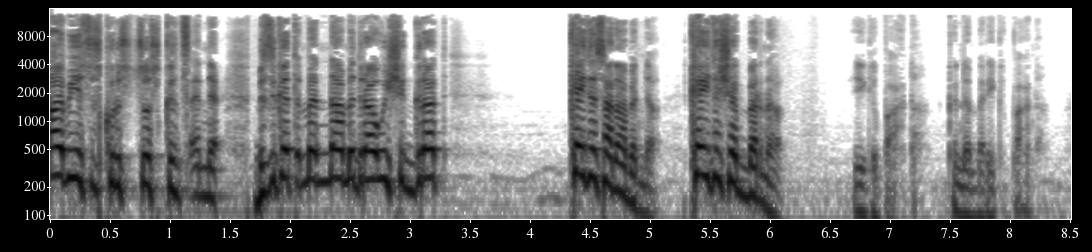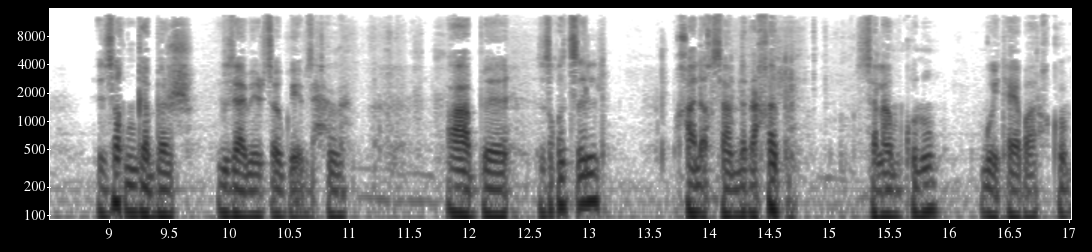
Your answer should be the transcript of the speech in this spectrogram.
ኣብ የሱስ ክርስቶስ ክንፀንዕ ብዝገጥመና ምድራዊ ሽግራት ከይተሰናበና ከይተሸበርና ይግባኣና ክንነበር ይግባኣና እዚ ክንገብር እግዚኣብሔር ፀጉ የብዝሓልና ኣብ ዝቕፅል ብካልእ ክሳብ ንራኸብ ሰላም ኩኑ ጎይታ ይባርኽኩም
